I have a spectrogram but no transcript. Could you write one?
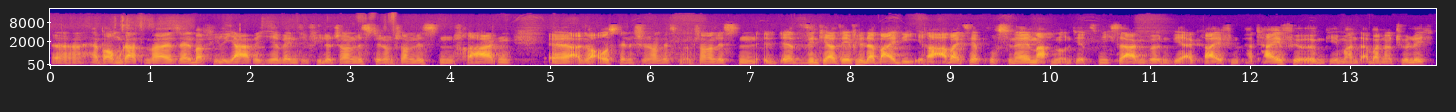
äh, Herr Baumgarten war ja selber viele Jahre hier, wenn Sie viele Journalistinnen und Journalisten fragen, äh, also ausländische Journalisten und Journalisten, äh, da sind ja sehr viele dabei, die ihre Arbeit sehr professionell machen und jetzt nicht sagen würden, wir ergreifen Partei für irgendjemand, aber natürlich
